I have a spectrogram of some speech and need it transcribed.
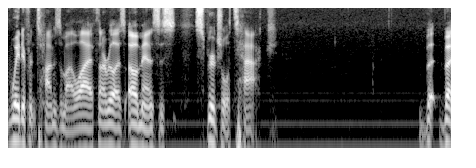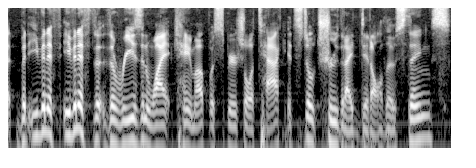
way different times in my life. And I realized, oh man, it's this spiritual attack. But, but, but even if, even if the, the reason why it came up was spiritual attack, it's still true that I did all those things.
